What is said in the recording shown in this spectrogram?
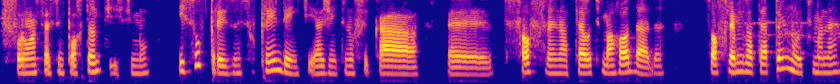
foi um acesso importantíssimo e surpreso e surpreendente a gente não ficar é, sofrendo até a última rodada. Sofremos até a penúltima, né?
